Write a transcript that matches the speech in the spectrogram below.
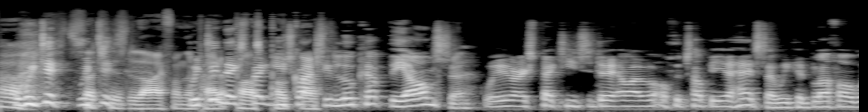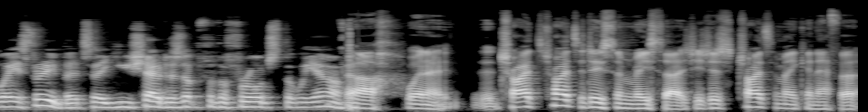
Oh, we did. we did. life on the we didn't expect you to actually look up the answer. We were expecting you to do it off the top of your head, so we could bluff our way through. But uh, you showed us up for the frauds that we are. Oh, well, no, try try to do some research. You just try to make an effort,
